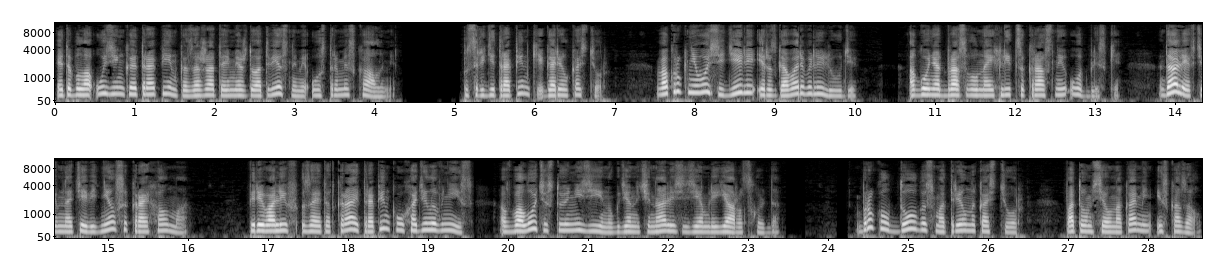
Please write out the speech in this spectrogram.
Это была узенькая тропинка, зажатая между отвесными острыми скалами. Посреди тропинки горел костер. Вокруг него сидели и разговаривали люди. Огонь отбрасывал на их лица красные отблески. Далее в темноте виднелся край холма. Перевалив за этот край, тропинка уходила вниз, в болотистую низину, где начинались земли Ярлсхольда. Брокл долго смотрел на костер, потом сел на камень и сказал,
